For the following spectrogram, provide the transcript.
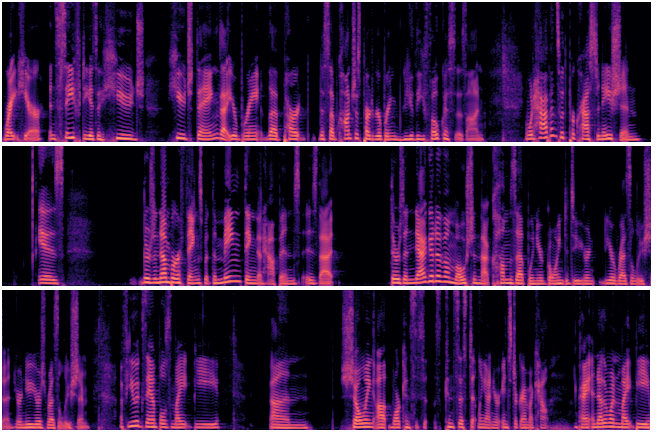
right here. And safety is a huge, huge thing that your brain, the part, the subconscious part of your brain really focuses on. And what happens with procrastination is there's a number of things, but the main thing that happens is that there's a negative emotion that comes up when you're going to do your your resolution, your New Year's resolution. A few examples might be um, showing up more consist- consistently on your Instagram account. Okay, another one might be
